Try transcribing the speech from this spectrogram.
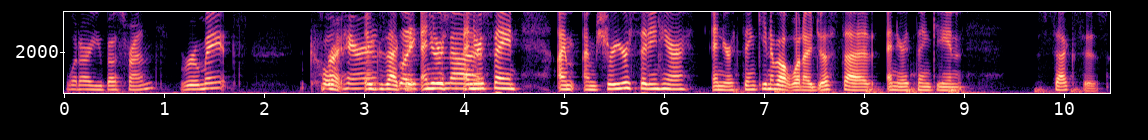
what are you, best friends, roommates, co parents? exactly. Like, and you're, you're, not, and you're saying I'm I'm sure you're sitting here and you're thinking about what I just said and you're thinking sex is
